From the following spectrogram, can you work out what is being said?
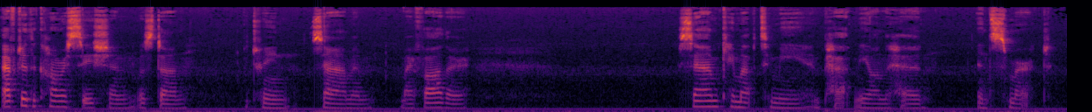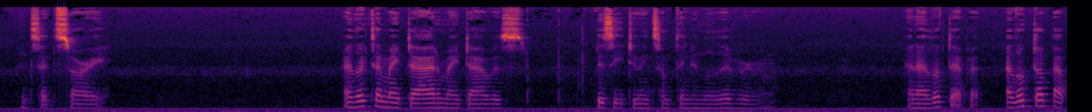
After the conversation was done between Sam and my father, Sam came up to me and pat me on the head and smirked and said sorry. I looked at my dad, and my dad was busy doing something in the living room. And I looked up at, I looked up at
